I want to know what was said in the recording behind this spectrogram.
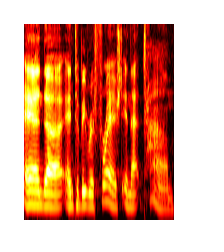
and, uh, and to be refreshed in that time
